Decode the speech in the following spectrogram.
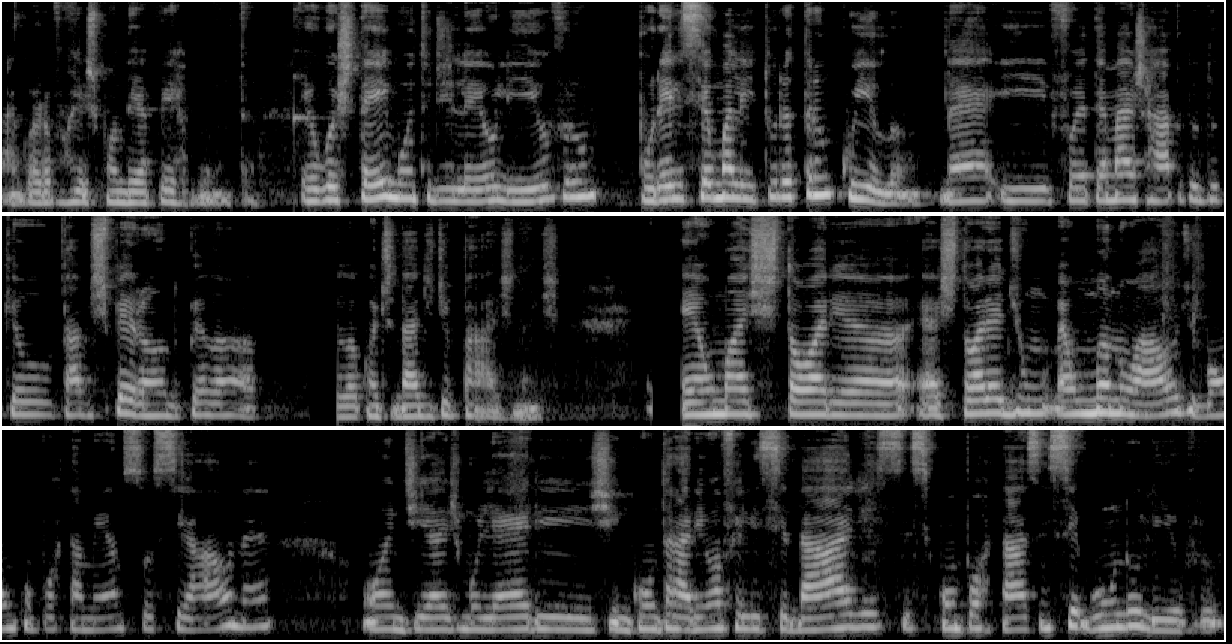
Agora eu vou responder a pergunta. Eu gostei muito de ler o livro, por ele ser uma leitura tranquila, né? E foi até mais rápido do que eu estava esperando pela, pela quantidade de páginas é uma história, é a história de um, é um manual de bom comportamento social, né? onde as mulheres encontrariam a felicidade se se comportassem segundo o livro.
